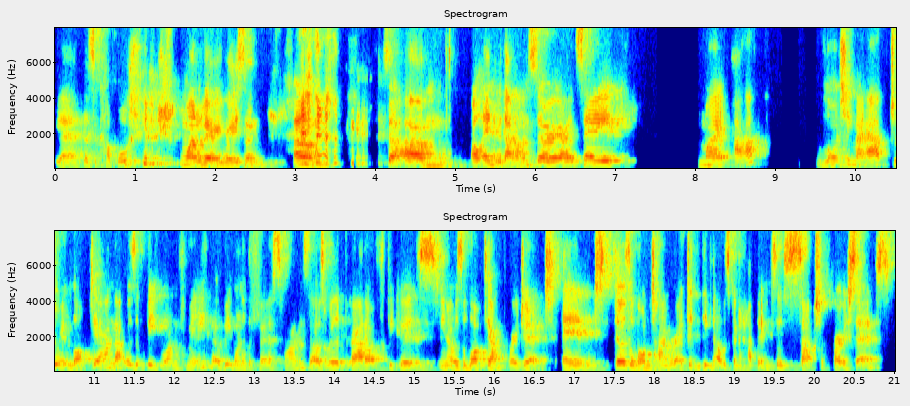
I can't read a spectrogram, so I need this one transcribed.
Yeah, there's a couple. One very recent. Um, so um, I'll end with that one. So I'd say my app, launching my app during lockdown, that was a big one for me. That would be one of the first ones that I was really proud of because you know it was a lockdown project and there was a long time where I didn't think that was going to happen because it was such a process.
